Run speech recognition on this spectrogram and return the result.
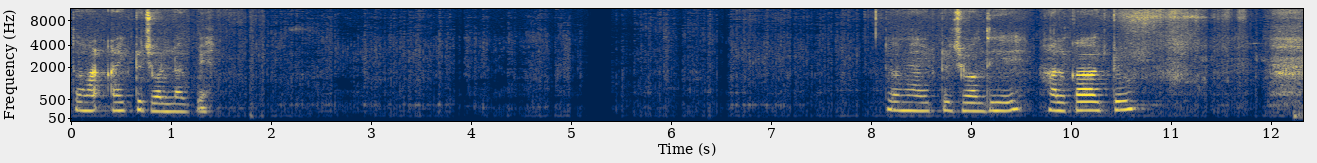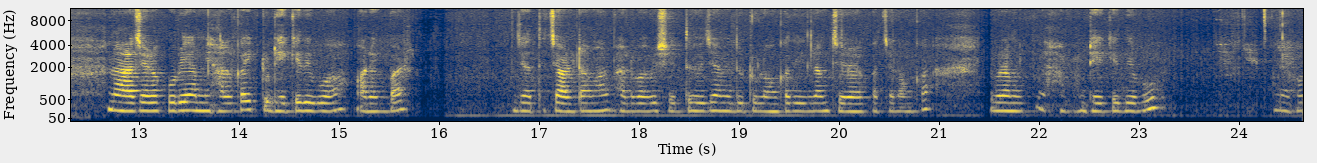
তো আমার আরেকটু জল লাগবে। তো আমি আরেকটু জল দিয়ে হালকা একটু নাড়াচাড়া করে আমি হালকা একটু ঢেকে দেবো আরেকবার। যাতে চালটা আমার ভালোভাবে সেদ্ধ হয়ে যায়। আমি দুটো লঙ্কা দিয়ে দিলাম, চেরা কাঁচা লঙ্কা। এবার আমি ঢেকে দেব। দেখো,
